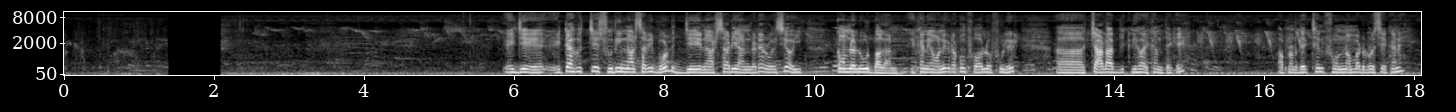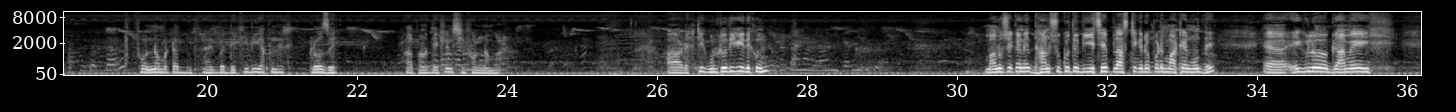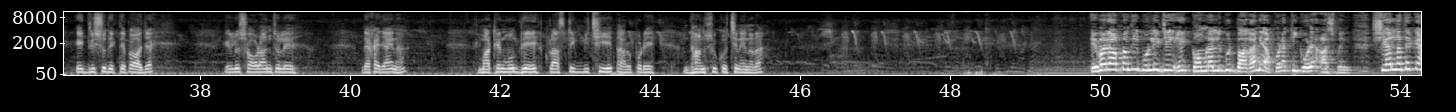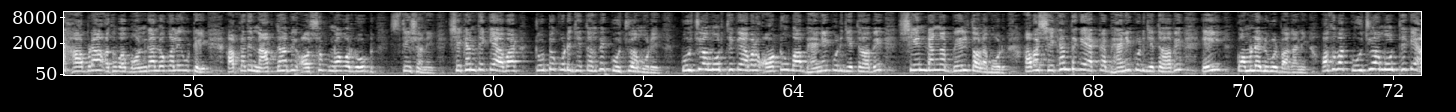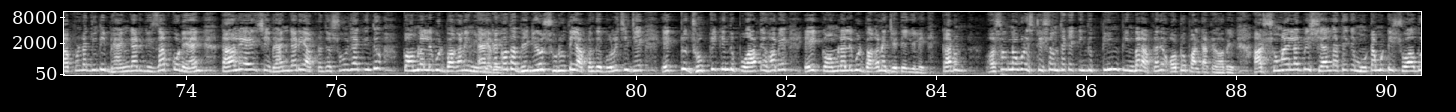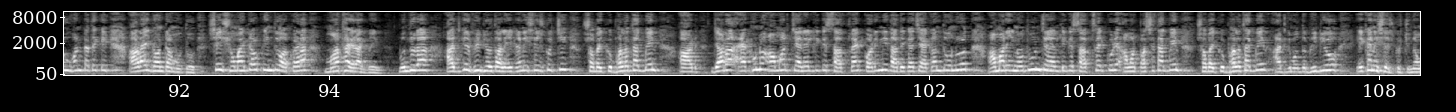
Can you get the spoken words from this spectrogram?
এই যে, এটা হচ্ছে সুধীর নার্সারি বোর্ড, যে নার্সারি আন্ডারে রয়েছে ওই কমলালুর বাগান। এখানে অনেক রকম ফল ও ফুলের চারা বিক্রি হয় এখান থেকে। আপনারা দেখছেন, ফোন নাম্বার রয়েছে এখানে। ফোন নাম্বারটা একবার দেখিয়ে দিই আপনাদের ক্লোজে। আপনারা দেখলেন সেই ফোন নাম্বার। আর ঠিক উল্টো দিকেই দেখুন। মানুষ এখানে ধান শুকোতে দিয়েছে প্লাস্টিকের ওপরে মাঠের মধ্যে। এইগুলো গ্রামে এই দৃশ্য দেখতে পাওয়া যায়। এগুলো শহরাঞ্চলে দেখা যায় না। মাঠের মধ্যে প্লাস্টিক বিছিয়ে তার উপরে ধান শুকোচ্ছেন এনারা। এবারে আপনাদের বললি যে এই কমলা লেবুর বাগানে আপনারা কি করে আসবেন? শিয়ালদা থেকে হাবড়া অথবা বনগা লোকালে উঠে আপনাদের নামতে হবে অশোকনগর রোড স্টেশনে। সেখান থেকে আবার টোটো করে যেতে হবে কচুয়া মোড়ে। কচুয়া মোড় থেকে আবার অটো বা ভ্যানে করে যেতে হবে সেনডাঙ্গা বেলতলা মোড়। আবার সেখান থেকে একটা ভ্যানে করে যেতে হবে এই কমলা লেবুর বাগানে। অথবা কচুয়া মোড় থেকে আপনারা যদি ভ্যান গাড়ি রিজার্ভ করে নেন তাহলে সেই ভ্যান গাড়ি আপনাদের সোজা কিন্তু কমলা লেবুর বাগানে নিয়ে যাবে। একটা কথা ভিডিও শুরুতেই আপনাদের বলেছি যে একটু ঝক্কি কিন্তু পোয়াতে হবে এই কমলা লেবুর বাগানে যেতে গেলে। কারণ অশোকনগর স্টেশন থেকে কিন্তু তিন তিনবার আপনাদের অটো পাল্টাতে হবে। আর সময় লাগবে শিয়ালদা থেকে মোটামুটি সোয়া দু ঘণ্টা থেকে আড়াই ঘণ্টা মতো। সেই সময়টাও কিন্তু আপনারা মাথায় রাখবেন। বন্ধুরা, আজকের ভিডিও তাহলে এখানেই শেষ করছি। সবাই খুব ভালো থাকবেন। আর যারা এখনও আমার চ্যানেলটিকে সাবস্ক্রাইব করেনি তাদের কাছে একান্ত অনুরোধ, আমার এই নতুন চ্যানেলটিকে সাবস্ক্রাইব করে আমার পাশে থাকবেন। সবাই খুব ভালো থাকবেন। আজকের মতো ভিডিও এখানেই শেষ করছি। নমস্কার।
